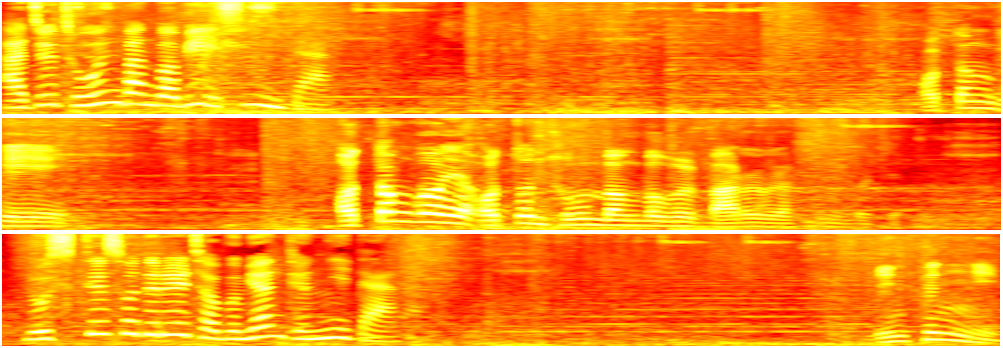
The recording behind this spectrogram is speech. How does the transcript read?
아주 좋은 방법이 있습니다. 어떤 게 어떤 거에 어떤 좋은 방법을 말을 하시는 거지? 로스트 소드를 접으면 됩니다. 민트님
